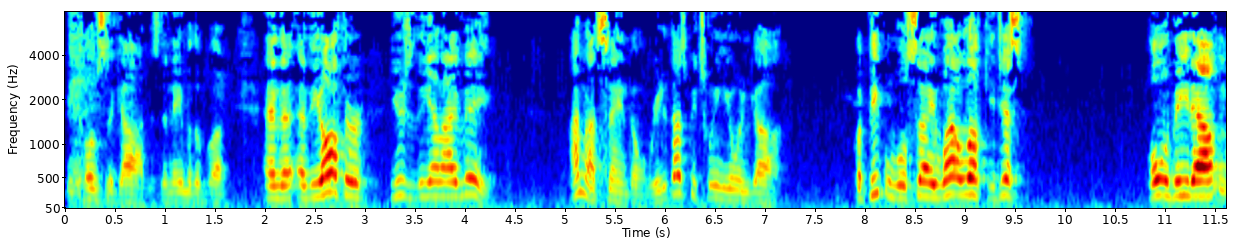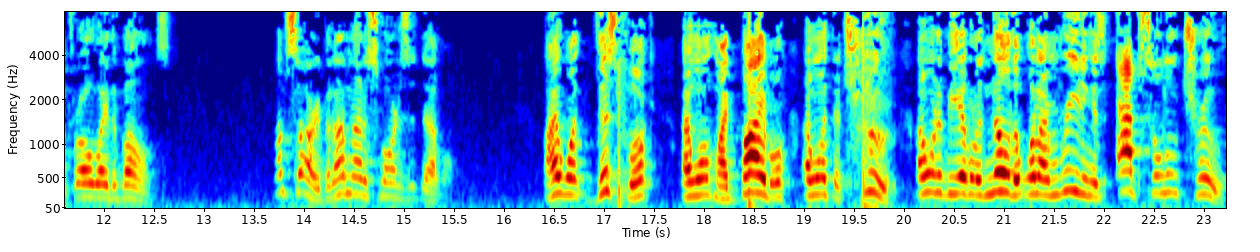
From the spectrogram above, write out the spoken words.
be close to God is the name of the book. And the, and the author uses the NIV. I'm not saying don't read it. That's between you and God. But people will say, well, look, you just pull the meat out and throw away the bones. I'm sorry, but I'm not as smart as the devil. I want this book. I want my Bible. I want the truth. I want to be able to know that what I'm reading is absolute truth.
